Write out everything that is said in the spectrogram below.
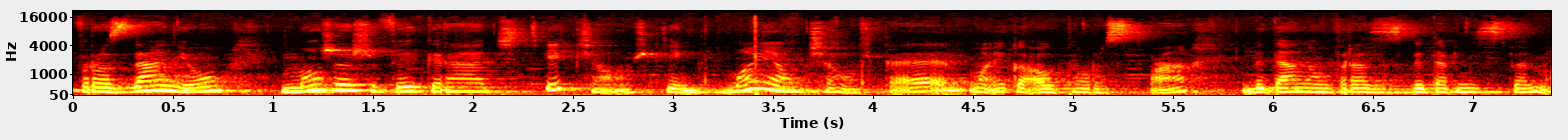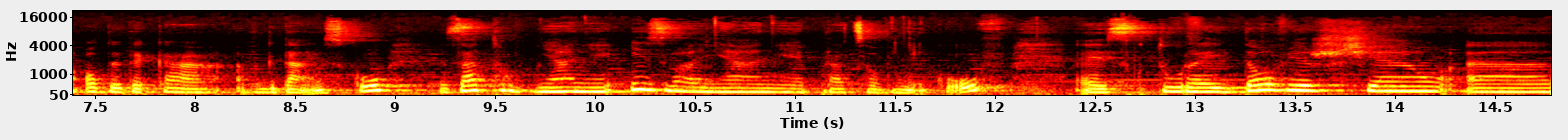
W rozdaniu możesz wygrać dwie książki. Moją książkę, mojego autorstwa, wydaną wraz z wydawnictwem ODDK w Gdańsku, Zatrudnianie i zwalnianie pracowników, e, z której dowiesz się, e,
